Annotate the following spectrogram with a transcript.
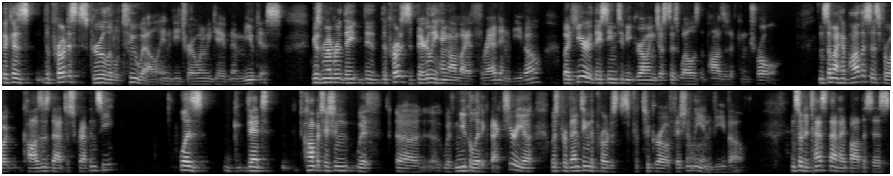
because the protists grew a little too well in vitro when we gave them mucus. Because remember, they the, the protists barely hang on by a thread in vivo, but here they seem to be growing just as well as the positive control. And so my hypothesis for what causes that discrepancy was that competition with uh, with mucolytic bacteria was preventing the protists for, to grow efficiently in vivo. And so to test that hypothesis,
